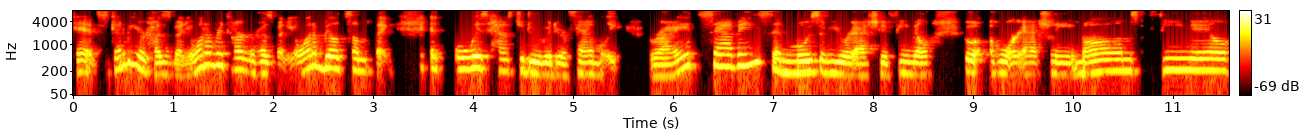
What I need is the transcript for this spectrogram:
kids, it's going to be your husband. You want to retire your husband, you want to build something. It always has to do with your family, right? Savvies, and most of you are actually female who, who are actually moms, female,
